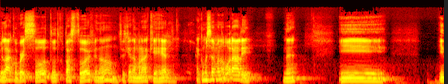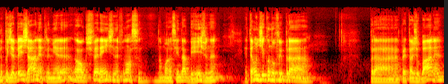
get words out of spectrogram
Fui lá, conversou tudo com o pastor. Falei, não, vocês querem namorar? Quero. Aí começamos a namorar ali, né? E, e não podia beijar, né? Pra mim era algo diferente, né? Falei, nossa, namorar sem dar beijo, né? Até um dia quando eu fui pra, pra, pra Itajubá, né?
